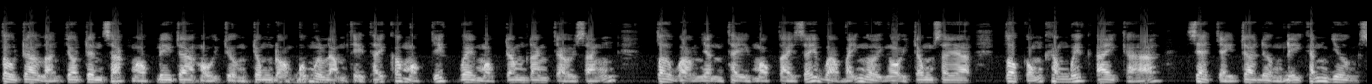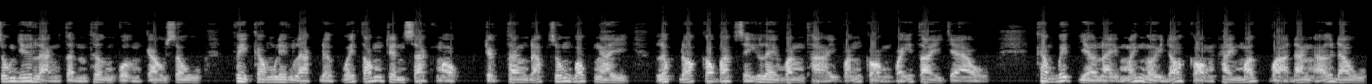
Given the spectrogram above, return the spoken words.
Tôi ra lệnh cho trinh sát một đi ra hội trường trung đoàn 45 thì thấy có một chiếc V100 đang chờ sẵn. Tôi vào nhìn thì một tài xế và bảy người ngồi trong xe. Tôi cũng không biết ai cả. Xe chạy ra đường đi Khánh Dương, xuống dưới làng tình thương, vườn cao su. Phi công liên lạc được với tóm trên sát một. Trực thăng đáp xuống bốc ngay. Lúc đó có bác sĩ Lê Văn Thại vẫn còn vẫy tay chào. Không biết giờ này mấy người đó còn hay mất và đang ở đâu.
